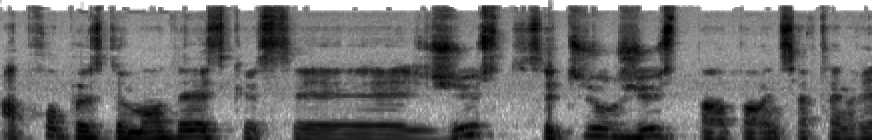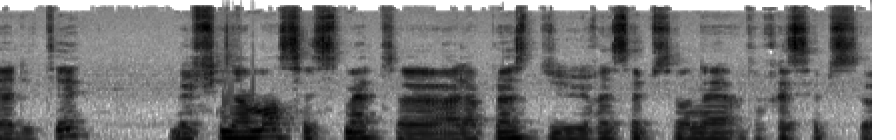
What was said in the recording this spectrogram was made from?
Après, on peut se demander est-ce que c'est juste, c'est toujours juste par rapport à une certaine réalité, mais finalement, c'est se mettre euh, à la place du réceptionnaire, de, réception,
